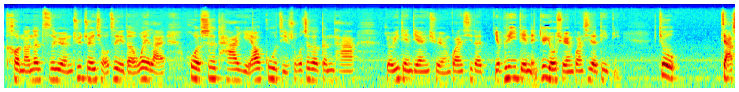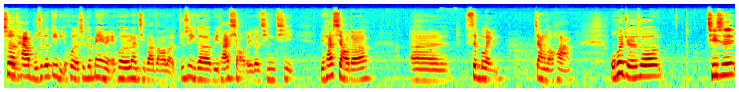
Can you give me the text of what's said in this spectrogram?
可能的资源去追求自己的未来，或者是她也要顾及说这个跟她。有一点点血缘关系的，也不是一点点，就有血缘关系的弟弟，就假设他不是个弟弟，或者是个妹妹，或者乱七八糟的，就是一个比他小的一个亲戚，比他小的呃 sibling，这样的话，我会觉得说，其实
